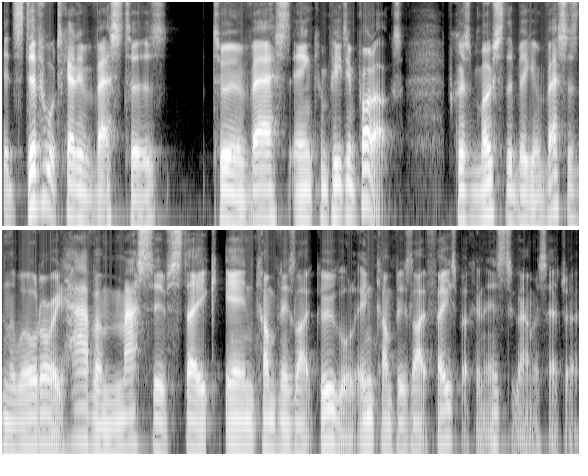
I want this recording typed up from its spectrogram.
it's difficult to get investors to invest in competing products because most of the big investors in the world already have a massive stake in companies like Google, in companies like Facebook and Instagram, etc.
